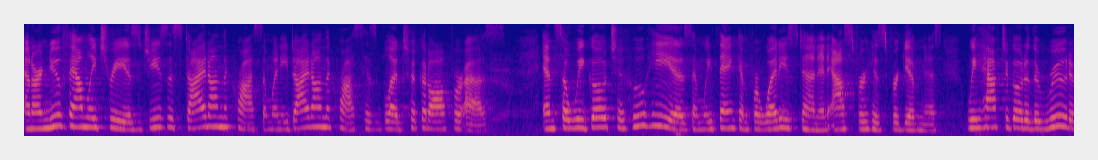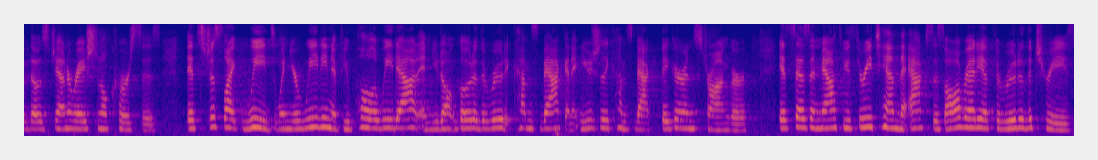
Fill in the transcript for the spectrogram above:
And our new family tree is Jesus died on the cross, and when he died on the cross, his blood took it all for us. And so we go to who he is and we thank him for what he's done and ask for his forgiveness. We have to go to the root of those generational curses. It's just like weeds. When you're weeding, if you pull a weed out and you don't go to the root, it comes back and it usually comes back bigger and stronger. It says in Matthew 3:10, the axe is already at the root of the trees,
